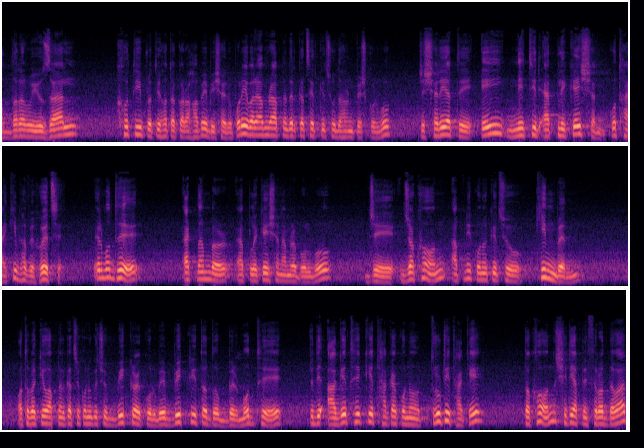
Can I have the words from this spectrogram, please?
আবদারার ইউজাল ক্ষতি প্রতিহত করা হবে বিষয়ের উপরে। এবারে আমরা আপনাদের কাছে কিছু উদাহরণ পেশ করব যে শরিয়াতে এই নীতির অ্যাপ্লিকেশন কোথায়, কীভাবে হয়েছে? এর মধ্যে এক নম্বর অ্যাপ্লিকেশন আমরা বলব যে যখন আপনি কোনো কিছু কিনবেন অথবা কেউ আপনার কাছে কোনো কিছু বিক্রয় করবে বিকৃত দ্রব্যের মধ্যে যদি আগে থেকে থাকা কোনো ত্রুটি থাকে, তখন সেটি আপনি ফেরত দেওয়ার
